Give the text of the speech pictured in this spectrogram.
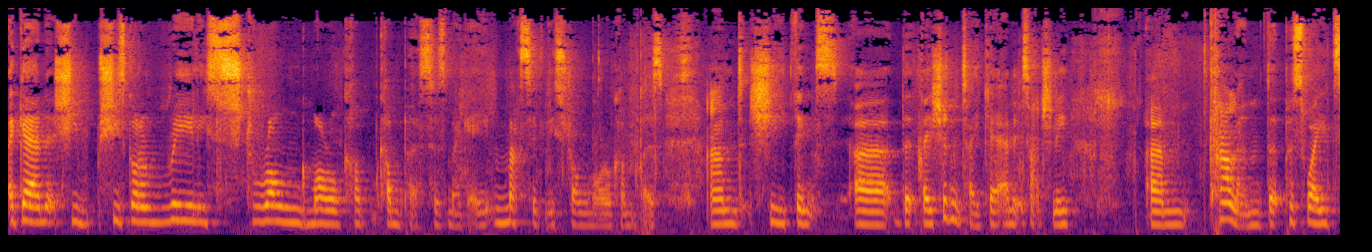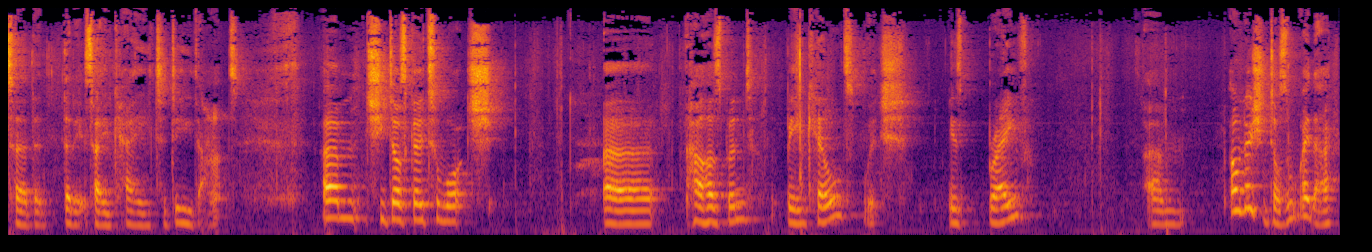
Again, she she's got a really strong moral com- compass, has Meggie, massively strong moral compass, and she thinks uh, that they shouldn't take it, and it's actually um, Callum that persuades her that, that it's okay to do that. Um, she does go to watch uh, her husband being killed, which is brave. Um, oh no, she doesn't. Wait there.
